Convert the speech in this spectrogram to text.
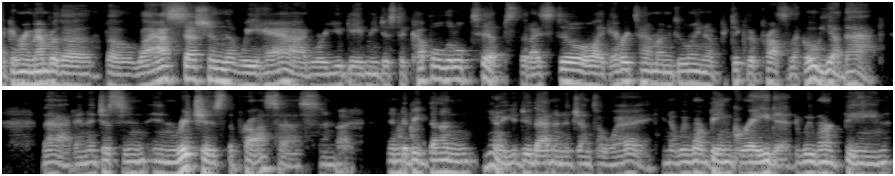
I can remember the the last session that we had where you gave me just a couple little tips that I still like every time I'm doing a particular process, like, oh yeah, that, that, and it just enriches the process and right. and to be done, you know, you do that in a gentle way. You know, we weren't being graded, we weren't being,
